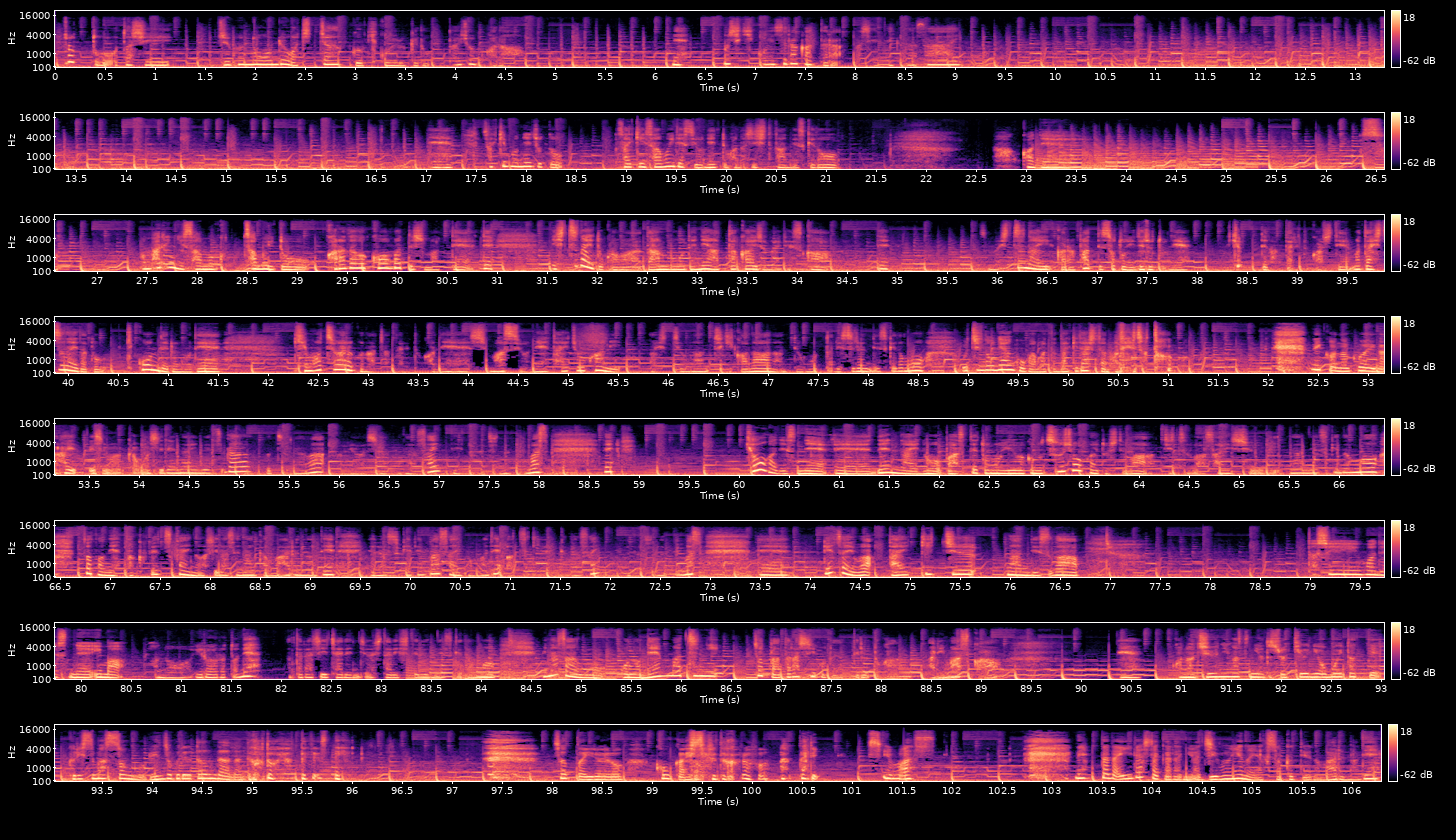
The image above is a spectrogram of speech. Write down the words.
ちょっと私、自分の音量がちっちゃく聞こえるけど、大丈夫かな？ね、もし聞こえづらかったら教えてください。ね、さっきもね、ちょっと、最近寒いですよねってお話ししてたんですけど、なんかね、まりに寒く、寒いと体がこわばってしまって、で、室内とかは暖房でね、あったかいじゃないですか。で、その室内からパッて外に出るとね、キュッてなったりとかして、また室内だと着込んでるので、気持ち悪くなっちゃったりとかね、しますよね。体調管理が必要な時期かななんて思ったりするんですけども、うちのにゃんこがまた泣き出したので、ちょっと 猫の声が入ってしまうかもしれないんですが、こちらはご了承くださいっていうます。で、今日がですね、えー年内のバステとの誘惑の通常会としては、実は最終日なんですけども、ちょっとね、特別会のお知らせなんかもあるので、よろしければ最後までお付き合いくださいっていう形になってます。で、現在は待機中なんですが、私はですね、今、あの、いろいろとね、新しいチャレンジをしたりしてるんですけども、皆さんもこの年末にちょっと新しいことやってるとかありますか？ね、この12月に私は急に思い立ってクリスマスソングを連続で歌うんだなんてことをやってですね、ちょっといろいろ後悔してるところもあったりします。ね、ただ言い出したからには自分への約束っていうのもあるので、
